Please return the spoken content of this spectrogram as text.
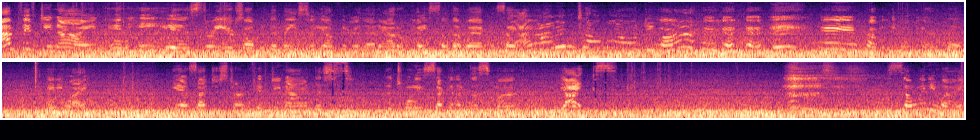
I'm 59 and he is three years older than me, so y'all figure that out, okay? So that way I can say, I, I didn't tell him how old you are. Probably don't care, but anyway. Yes, I just turned 59 this 22nd of this month. Yikes. so anyway,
